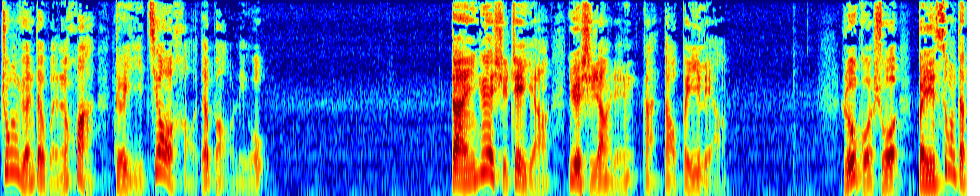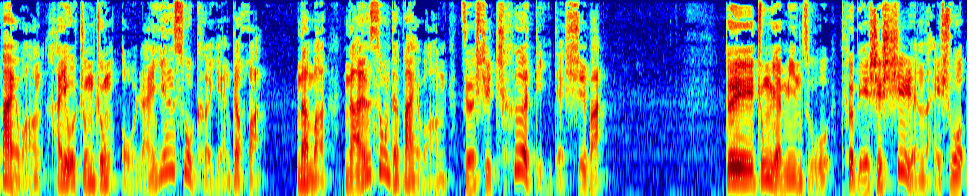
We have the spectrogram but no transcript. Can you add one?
中原的文化得以较好的保留。但越是这样，越是让人感到悲凉。如果说北宋的败亡还有种种偶然因素可言的话，那么南宋的败亡则是彻底的失败。对中原民族，特别是士人来说，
